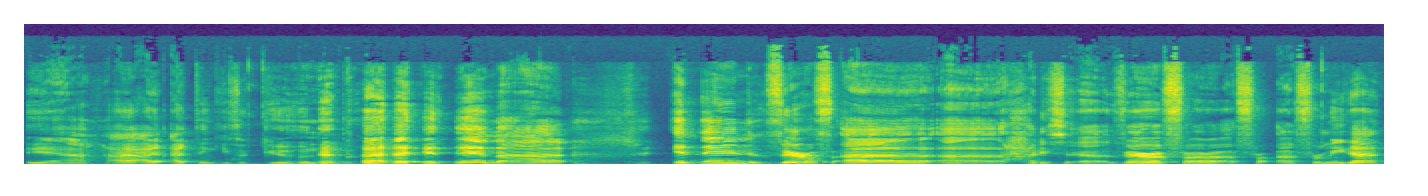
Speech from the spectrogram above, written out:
Yeah, I, I, think he's a goon. but and then uh, and then Vera uh, uh, how do you say uh, Vera for, for, uh, Farmiga,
